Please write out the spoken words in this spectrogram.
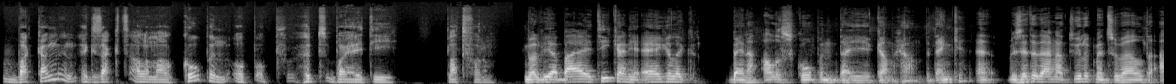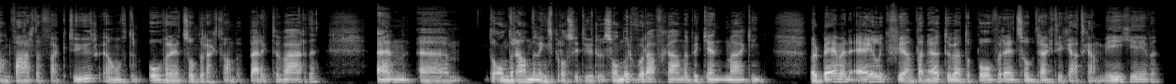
wat kan men exact allemaal kopen op, op het ByIT-platform? Wel, via ByIT kan je eigenlijk bijna alles kopen dat je kan gaan bedenken. We zitten daar natuurlijk met zowel de aanvaarde factuur, of de overheidsopdracht van beperkte waarde, en ehm, de onderhandelingsprocedure zonder voorafgaande bekendmaking, waarbij men eigenlijk vanuit de wet op overheidsopdrachten gaat gaan meegeven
